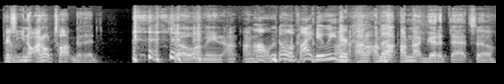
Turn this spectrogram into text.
because you um, know I don't talk good. so I mean I'm I'm, I don't know if I do either. I don't, I'm but, not I'm not good at that. So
